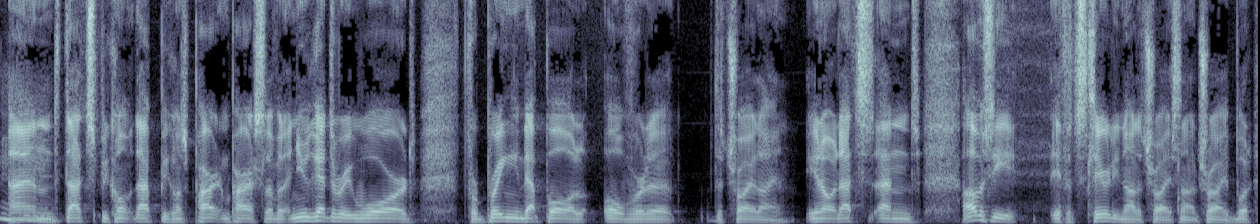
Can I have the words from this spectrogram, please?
Mm-hmm. And that's become that becomes part and parcel of it. And you get the reward for bringing that ball over the the try line. You know, that's and obviously if it's clearly not a try, it's not a try. But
